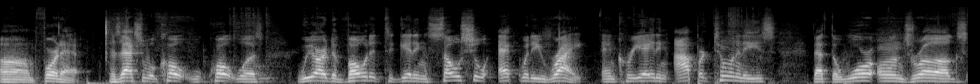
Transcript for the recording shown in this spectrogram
um, for that. His actual quote quote was, "We are devoted to getting social equity right and creating opportunities." That the war on drugs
